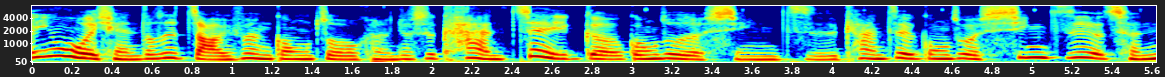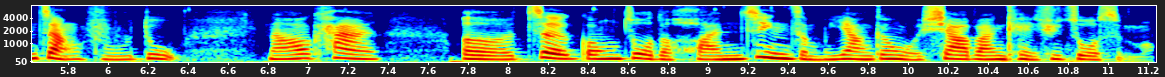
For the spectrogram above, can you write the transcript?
因为我以前都是找一份工作，我可能就是看这个工作的薪资，看这个工作薪资的成长幅度，然后看呃这个工作的环境怎么样，跟我下班可以去做什么。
